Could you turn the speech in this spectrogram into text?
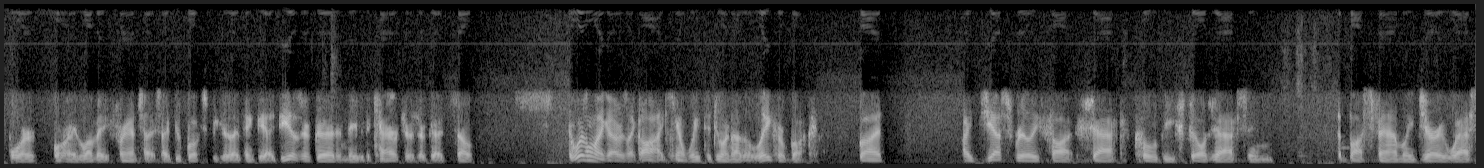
sport or I love a franchise. I do books because I think the ideas are good and maybe the characters are good. So it wasn't like I was like, oh, I can't wait to do another Laker book. But I just really thought Shaq, Kobe, Phil Jackson, the Buss family, Jerry West,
